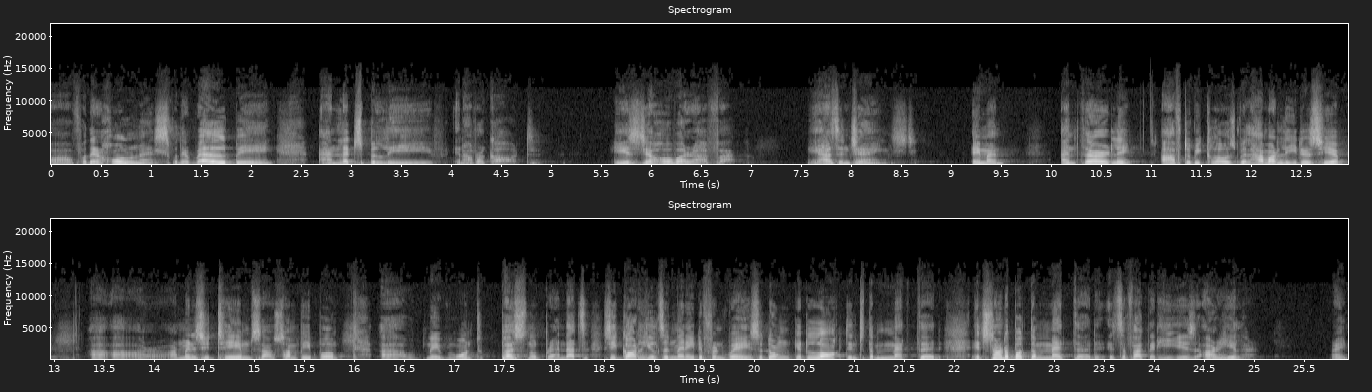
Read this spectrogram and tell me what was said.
uh, for their wholeness, for their well being. And let's believe in our God. He is Jehovah Rapha, He hasn't changed. Amen. And thirdly, after we close, we'll have our leaders here uh, our, our ministry team. So some people uh, may want to personal prayer. And that's, see, God heals in many different ways. So don't get locked into the method. It's not about the method, it's the fact that He is our healer, right?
